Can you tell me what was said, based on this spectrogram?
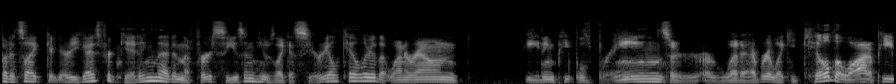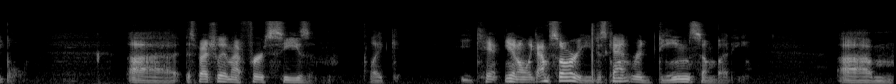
But it's like, are you guys forgetting that in the first season he was like a serial killer that went around eating people's brains or, or whatever? Like he killed a lot of people uh, especially in that first season. Like you can't, you know, like I'm sorry, you just can't redeem somebody. Um,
